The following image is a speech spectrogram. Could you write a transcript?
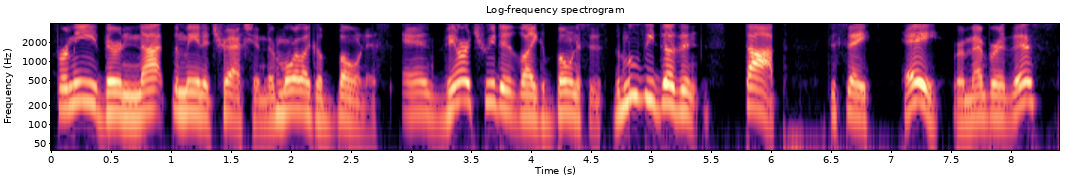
For me, they're not the main attraction, they're more like a bonus, and they are treated like bonuses. The movie doesn't stop to say, hey, remember this?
